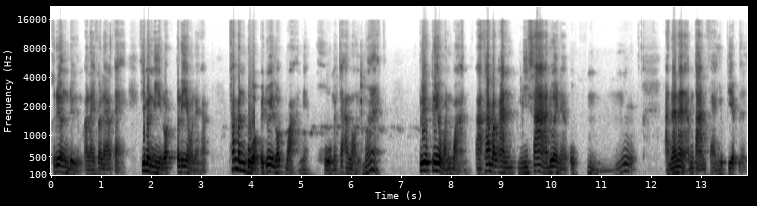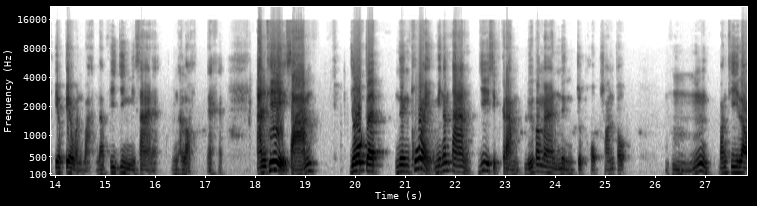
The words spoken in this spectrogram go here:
เครื่องดื่มอะไรก็แล้วแต่ ที่มันมีรสเปรี้ยวนะครับ ถ้ามันบวกไปด้วยรสหวานเนี่ยโหมันจะอร่อยมาก เปรี้ยวๆหวานๆอ่าถ้าบางอันมีซ่าด้วยนะโอ้โหอันนั้นน่ะน้ำตาลแฝงอยู่เปรียบเลย เปรี้ยวๆหวานๆแล้วพี่ยิ่งมีซ่านะมันอร่อยนะฮะอันที่สามโยเกิร์ตหนึ่งถ้วยมีน้ำตาลยี่สิบกรัม หรือประมาณหนึ่งจุดหกช้อนโต๊ะบางทีเรา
